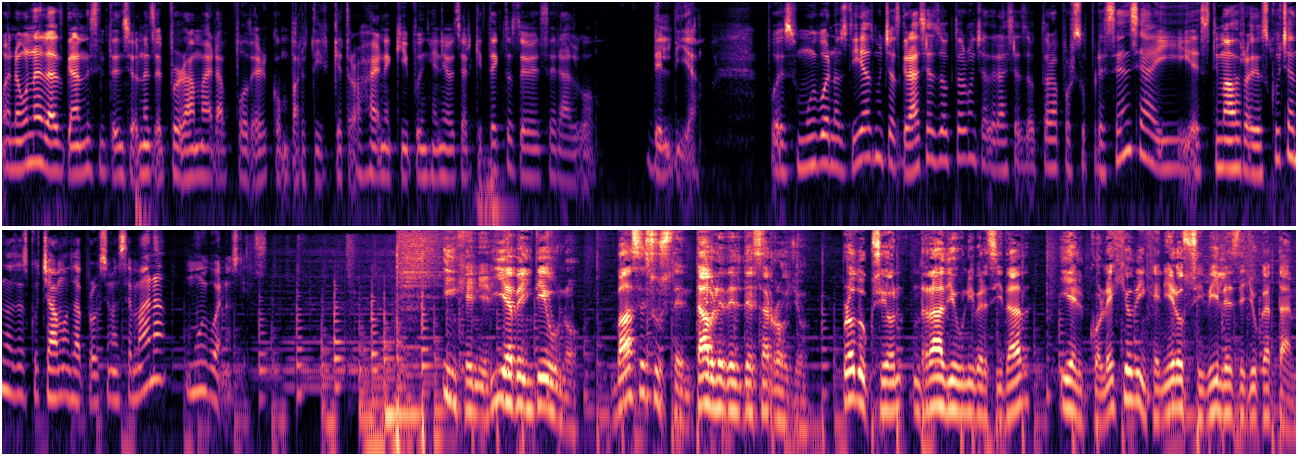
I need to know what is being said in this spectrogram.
bueno, una de las grandes intenciones del programa era poder compartir que trabajar en equipo, ingenieros y arquitectos debe ser algo del día. Pues muy buenos días, muchas gracias doctor, muchas gracias doctora por su presencia y estimados radioescuchas, nos escuchamos la próxima semana. Muy buenos días. Ingeniería 21, base sustentable del desarrollo. Producción Radio Universidad y el Colegio de Ingenieros Civiles de Yucatán.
